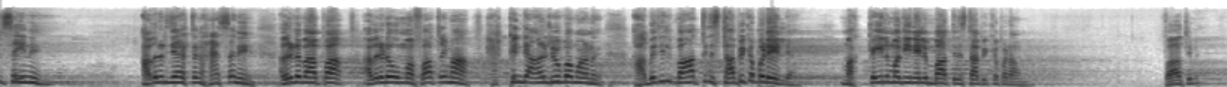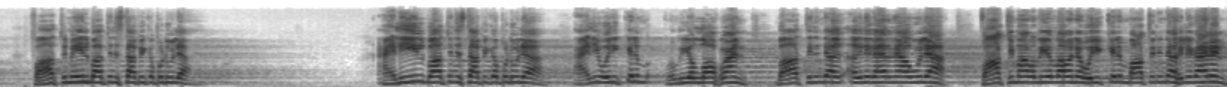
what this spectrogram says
ഹസൈന്. അവരുടെ ജ്യേഷ്ഠൻ ഹസന് അവരുടെ ബാപ്പ അവരുടെ ഉമ്മ ഫാത്തിമ ഹക്കിന്റെ ആൾ രൂപമാണ്. അവരിൽ ബാത്തിൽ സ്ഥാപിക്കപ്പെടുകയില്ല മക്കയിലും മദീനയിലും ബാത്തിൽ സ്ഥാപിക്കപ്പെടാം. ഫാത്തിമ ഫാത്തിമയിൽ ബാത്തിൽ സ്ഥാപിക്കപ്പെടൂല. അലിയിൽ ബാത്തിൽ സ്ഥാപിക്കപ്പെടൂല. അലി ഒരിക്കലും റബിയുള്ളാഹുവാൻ അൻ അഖിലുകാരനാവൂല ഫാത്തിമ റളിയല്ലാഹുവിനെ ഒരിക്കലും ബാത്തിലിന്റെ അഖിലുകാരൻ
